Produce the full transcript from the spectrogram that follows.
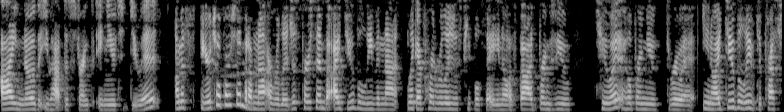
I know that you have the strength in you to do it. I'm a spiritual person, but I'm not a religious person. But I do believe in that. Like I've heard religious people say, you know, if God brings you to it, he'll bring you through it. You know, I do believe depress-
